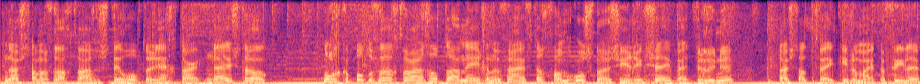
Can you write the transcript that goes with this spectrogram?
En Daar staan een vrachtwagen stil op de rechter rijstrook. Nog een kapotte vrachtwagen op de A59 van Os naar Zierikzee bij Drunen. Daar staat 2 kilometer file.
